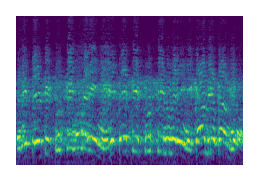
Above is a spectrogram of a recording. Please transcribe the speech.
ripeti tutti i numerini, ripeti tutti i numerini, cambio, cambio.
